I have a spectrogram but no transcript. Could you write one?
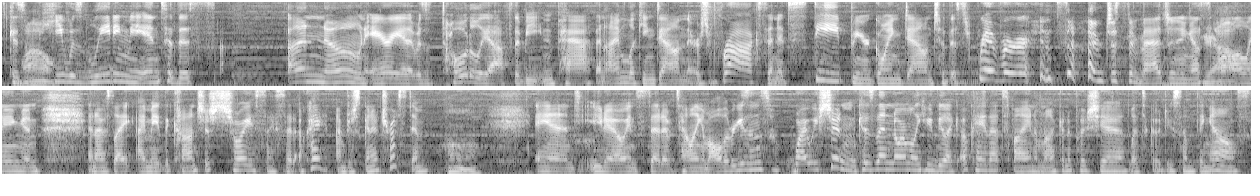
Because Wow. he was leading me into this unknown area that was totally off the beaten path and i'm looking down there's rocks and it's steep and you're going down to this river and so i'm just imagining us Yeah. falling and and i was like i made the conscious choice. I said okay i'm just going to trust him. And you know instead of telling him all the reasons why we shouldn't because then normally he'd be like okay that's fine i'm not going to push you let's go do something else.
